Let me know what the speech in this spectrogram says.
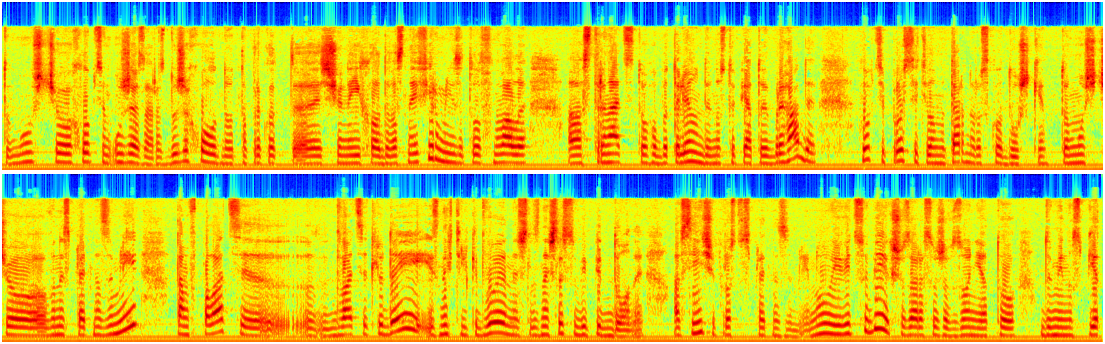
тому що хлопцям уже зараз дуже холодно. От, наприклад, що не їхала до вас на ефір, мені зателефонували з 13-го батальйону 95-ї бригади. Хлопці просять елементарно розкладушки, тому що вони сплять на землі. Там в палаці 20 людей, і з них тільки двоє знайшли- собі піддони, а всі інші просто сплять на землі. Ну і від собі, якщо зараз уже в зоні АТО до мінус 5,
